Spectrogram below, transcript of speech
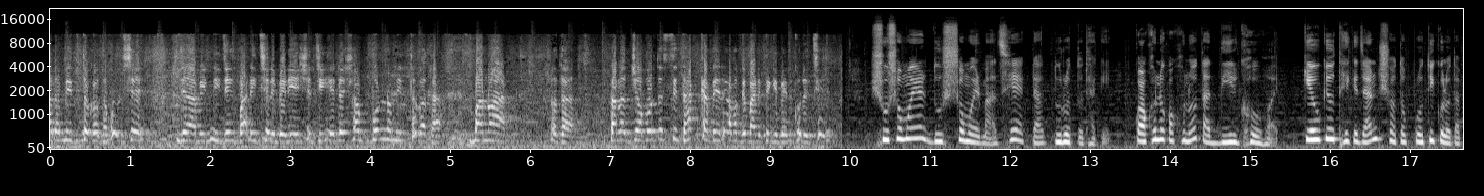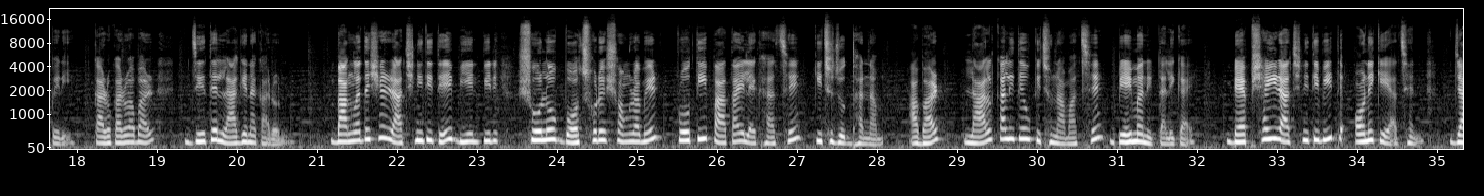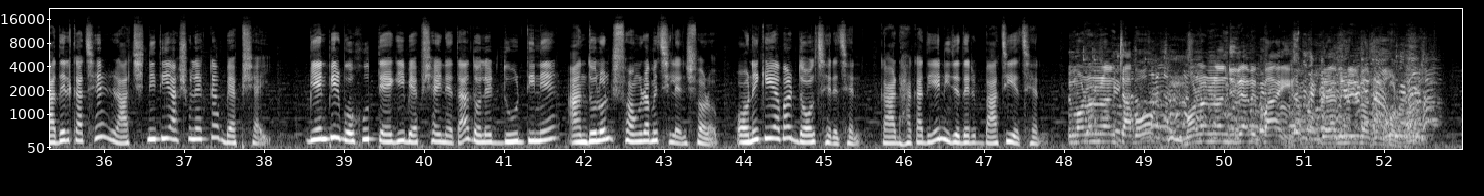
তারা মিথ্য কথা বলছে যে আমি নিজের বাড়ি ছেড়ে বেরিয়ে এসেছি। এটা সম্পূর্ণ মিথ্য কথা। বানোয়ার কথা তারা জবরদস্তি ধাক্কা মেরে আমাকে বাড়ি থেকে বের করেছে। সুসময় আর দুঃসময়ের মাঝে একটা দূরত্ব থাকে। কখনো কখনো তা দীর্ঘও হয়। কেউ কেউ থেকে যান শত প্রতিকূলতা পেরে। কারও কারও আবার যেতে লাগে না কারণ। বাংলাদেশের রাজনীতিতে বিএনপির ষোলো বছরের সংগ্রামের প্রতি পাতায় লেখা আছে কিছু যোদ্ধার নাম। আবার লাল কালিতেও কিছু নাম আছে বেইমানির তালিকায়। ব্যবসায়ী রাজনীতিবিদ অনেকেই আছেন যাদের কাছে রাজনীতি আসলে একটা ব্যবসায়ী। বিএনপির বহু ত্যাগী ব্যবসায়ী নেতা দলের দুর্দিনে আন্দোলন সংগ্রামে ছিলেন সরব। অনেকেই আবার দল ছেড়েছেন গা ঢাকা দিয়ে নিজেদের বাঁচিয়েছেন। মনোনয়ন চাবো মনোনয়ন যদি আমি পাই তাহলে আমি নির্বাচন করব।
